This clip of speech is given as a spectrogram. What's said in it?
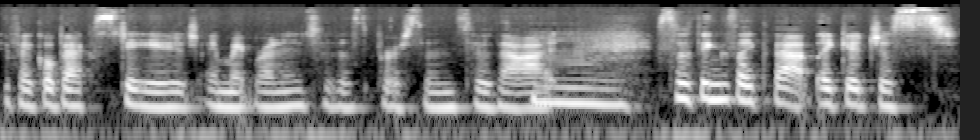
If I go backstage, I might run into this person. So that, mm. so things like that, like it just,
